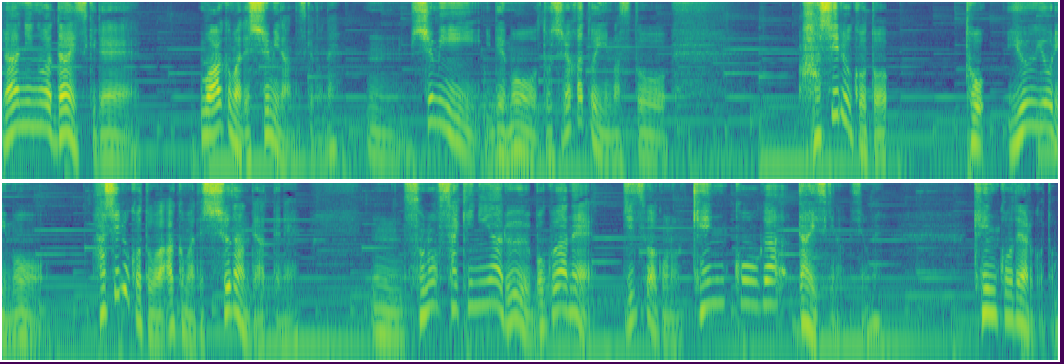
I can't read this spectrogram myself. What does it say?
ランニングは大好きでもうあくまで趣味なんですけどね、うん、趣味でもどちらかと言いますと走ることというよりも走ることはあくまで手段であってね。うん、その先にある僕はね実はこの健康が大好きなんですよね。健康であること、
